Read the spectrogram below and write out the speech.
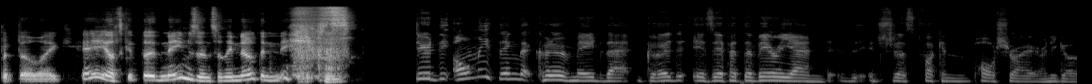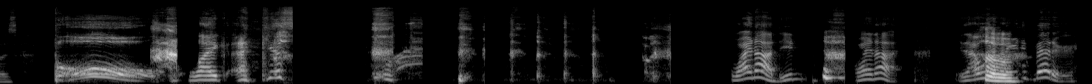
but they're like, hey, let's get the names in so they know the names. Dude, the only thing that could have made that good is if at the very end it's just fucking Paul Schrier and he goes, "Bull!" like I guess. Why not, dude? Why not? That would have oh. made it better.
